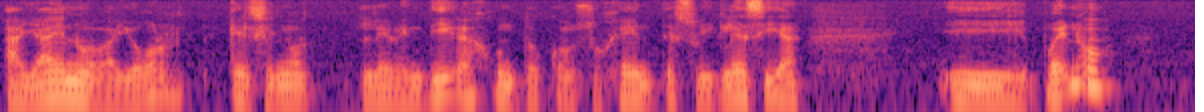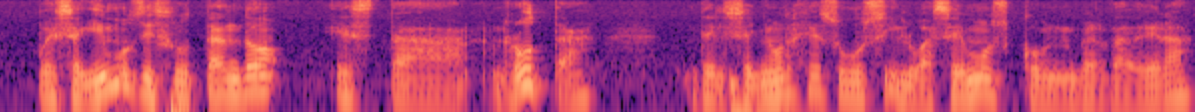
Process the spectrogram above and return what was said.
allá en Nueva York, que el Señor le bendiga junto con su gente, su iglesia. Y bueno, pues seguimos disfrutando esta ruta del Señor Jesús y lo hacemos con verdadera,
